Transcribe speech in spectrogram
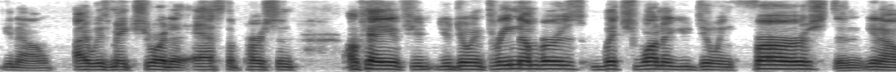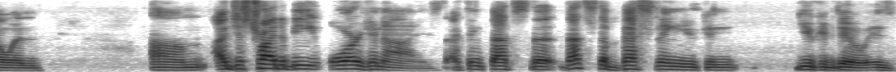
you know, I always make sure to ask the person, okay, if you, you're doing three numbers, which one are you doing first, and you know, and um, I just try to be organized. I think that's the that's the best thing you can you can do is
